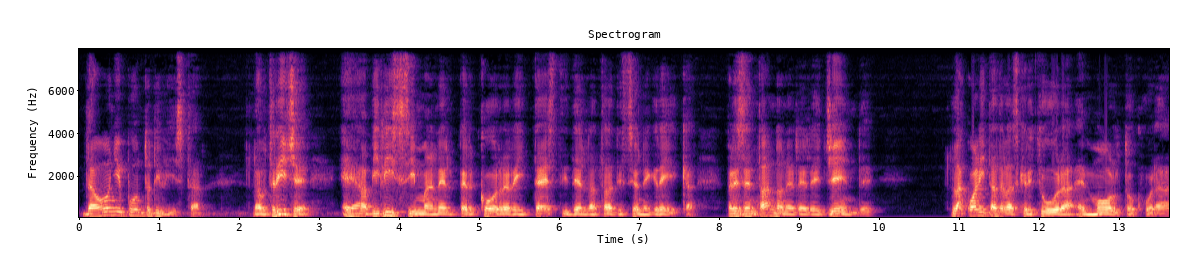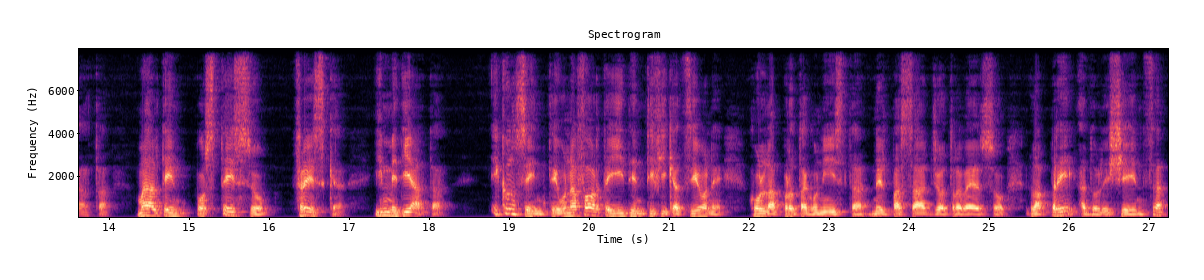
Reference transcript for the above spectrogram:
da ogni punto di vista. L'autrice è abilissima nel percorrere i testi della tradizione greca, presentandone le leggende, la qualità della scrittura è molto curata, ma al tempo stesso fresca, immediata e consente una forte identificazione con la protagonista nel passaggio attraverso la preadolescenza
